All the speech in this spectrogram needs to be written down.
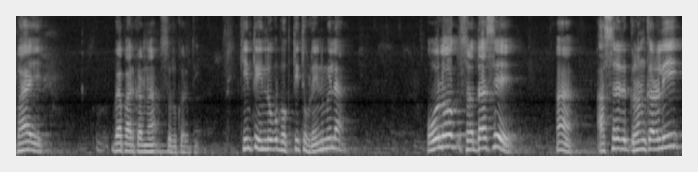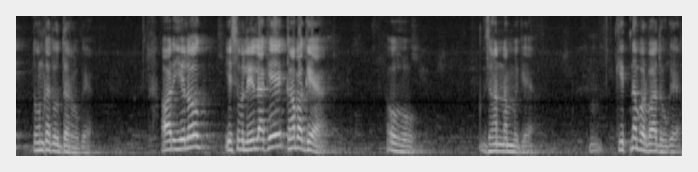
भाई, व्यापार करना शुरू कर दी। किंतु इन लोगों को भक्ति थोड़े नहीं मिला। वो लोग श्रद्धा से हाँ आश्रय ग्रहण कर ली तो उनका तो उद्धार हो गया। और ये लोग, ये सब ले ला के कहाँ भाग गया? ओहो, जहन्नम में गया। कितना बर्बाद हो गया।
